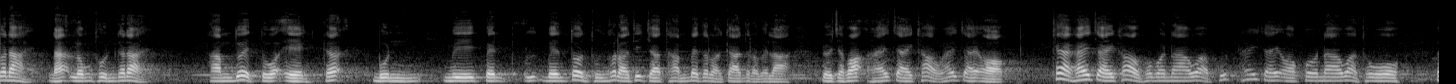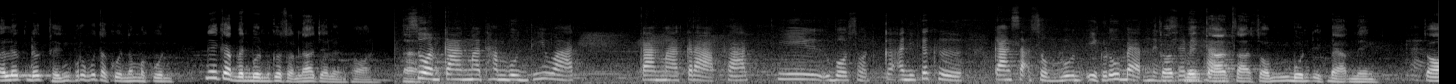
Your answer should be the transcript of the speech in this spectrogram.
ก็ได้นะลงทุนก็ได้ทำด้วยตัวเองก็บุญมีเป็นเป็นต้นทุนของเราที่จะทำได้ตลอดการตลอดเวลา โดยเฉพาะหายใจเข้าหายใจออก แค่หายใจเข้าภาวนาว่าพุทธหายใจออกภาวนาว่าโทระลึกนึกถึงพระพุทธคุณธรรมคุณ นี่ก็เป็นบุญกุศลแล้วเจริญพรส่วนการมาทำบุญที่วัด การมากราบพระ ที่อุโบสถก็อันนี้ก็คือการสะสมบุญอีกรูปแบบหนึ่งก็ใช่ไหมเป็นคะการสะสมบุญอีกแบบหนึ่งค่ะก็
